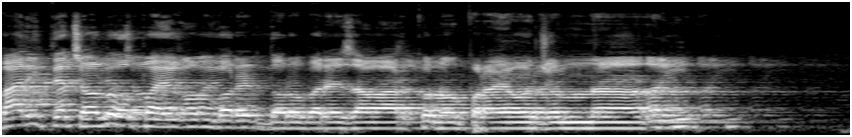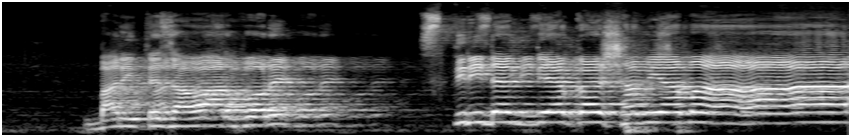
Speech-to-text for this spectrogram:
বাড়িতে চলো, পয়গম্বরের দরবারে যাওয়ার কোনো প্রয়োজন নাই। বাড়িতে যাওয়ার পরে স্ত্রী ডাক দিয়ে কয়, স্বামী আমার,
